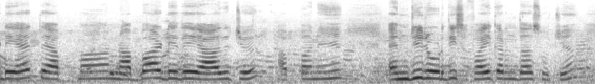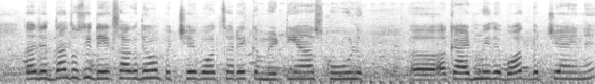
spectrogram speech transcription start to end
ਡੇ ਹੈ ਤੇ ਆਪਾਂ ਨਾਭਾ ਡੇ ਦੇ ਯਾਦ 'ਚ ਆਪਾਂ ਨੇ ਐਮਜੀ ਰੋਡ ਦੀ ਸਫ਼ਾਈ ਕਰਨ ਦਾ ਸੋਚਿਆ। ਤਾਂ ਜਿੱਦਾਂ ਤੁਸੀਂ ਦੇਖ ਸਕਦੇ ਹੋ, ਪਿੱਛੇ ਬਹੁਤ ਸਾਰੇ ਕਮੇਟੀਆਂ, ਸਕੂਲ ਅਕੈਡਮੀ ਦੇ ਬਹੁਤ ਬੱਚੇ ਆਏ ਨੇ।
